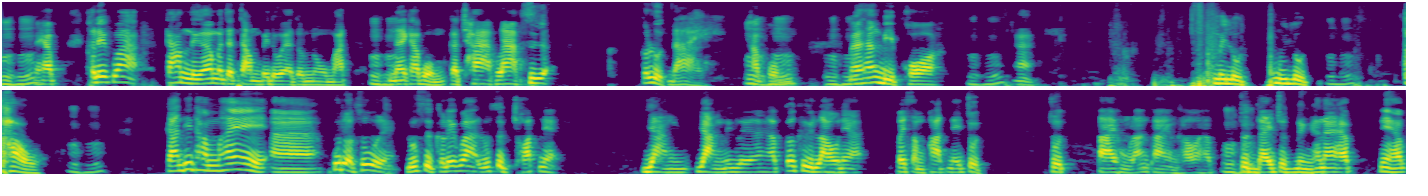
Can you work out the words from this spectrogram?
อือฮึนะครับเขาเรียกว่ากล้ามเนื้อมันจะจำไปโดยอัตโนมัติอือฮึนะครับผมกระชากลากเสื้อ ก็หลุดได้ครับผมอือฮึแม้กระทั่งบีบคออือฮึอะไม่หลุด ไม่หลุดอือฮึเข่า อือฮึการที่ทำให้อ่าผู้ต่อสู้เนี่ยรู้สึกเขาเรียกว่ารู้สึกช็อตเนี่ยอย่างอย่างหนึ่งเลยนะครับ ก็คือเราเนี่ยไปสัมผัสในจุดจุดตายของร่างกายของเขาอะครับจุดใดจุดหนึ่งเท่านั้นครับเนี่ยครับ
